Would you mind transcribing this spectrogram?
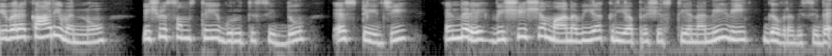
ಇವರ ಕಾರ್ಯವನ್ನು ವಿಶ್ವಸಂಸ್ಥೆಯು ಗುರುತಿಸಿದ್ದು, ಎಸ್ಡಿಜಿ ಎಂದರೆ ವಿಶೇಷ ಮಾನವೀಯ ಕ್ರಿಯಾ ಪ್ರಶಸ್ತಿಯನ್ನು ನೀಡಿ ಗೌರವಿಸಿದೆ.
